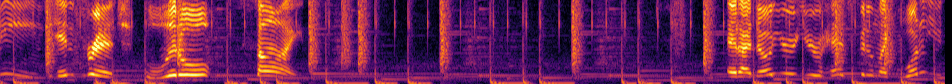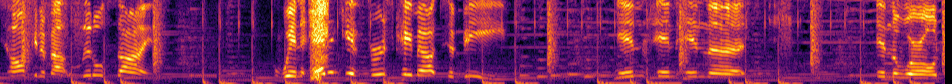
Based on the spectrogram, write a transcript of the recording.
means in French little signs. And I know your your head spinning like, what are you talking about? Little signs. When etiquette first came out to be in in in the in the world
